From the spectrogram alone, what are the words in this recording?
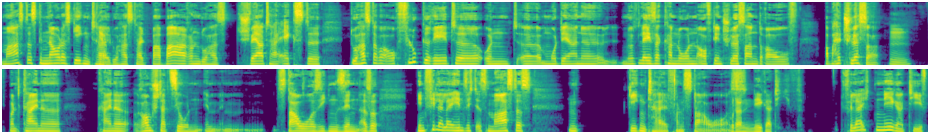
Masters genau das Gegenteil. Ja. Du hast halt Barbaren, du hast Schwerter, Äxte, du hast aber auch Fluggeräte und äh, moderne Laserkanonen auf den Schlössern drauf, aber halt Schlösser Hm. und keine keine Raumstationen im, im Star Warsigen Sinn. Also in vielerlei Hinsicht ist Masters ein Gegenteil von Star Wars. Oder negativ. vielleicht negativ.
